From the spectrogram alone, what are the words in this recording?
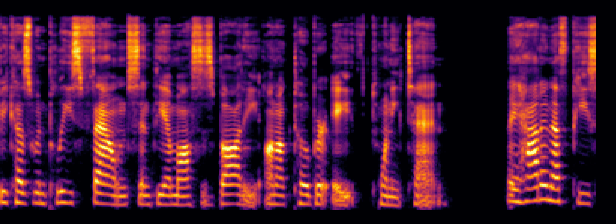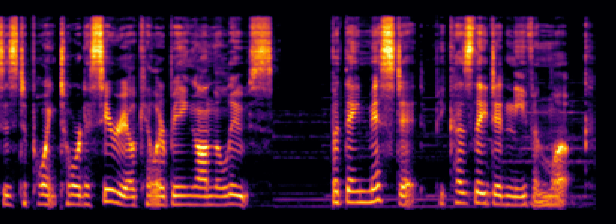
because when police found Cynthia Maas's body on October 8, 2010, they had enough pieces to point toward a serial killer being on the loose, but they missed it because they didn't even look.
